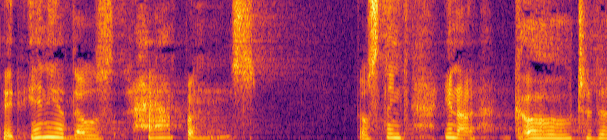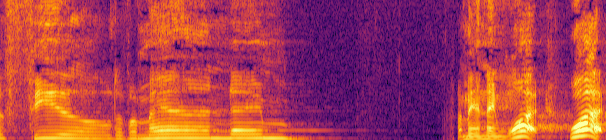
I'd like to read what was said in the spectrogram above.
did any of those happens? Those things, you know, go to the field of a man named, a man named what? What?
